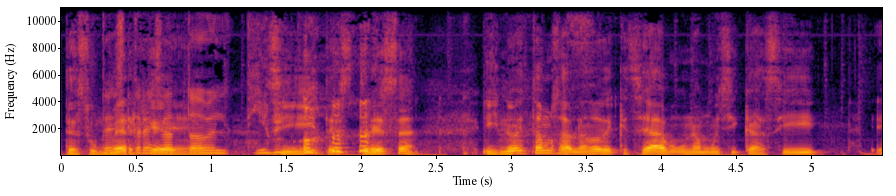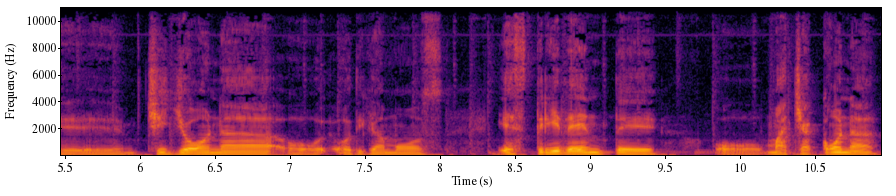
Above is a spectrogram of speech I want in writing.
te sumerge. Te estresa todo el tiempo. Sí, te estresa. y no estamos hablando de que sea una música así eh, chillona o, digamos estridente o machacona,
